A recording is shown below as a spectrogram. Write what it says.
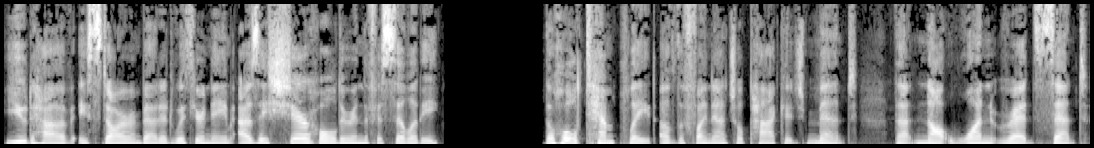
you'd have a star embedded with your name as a shareholder in the facility. The whole template of the financial package meant that not one red cent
